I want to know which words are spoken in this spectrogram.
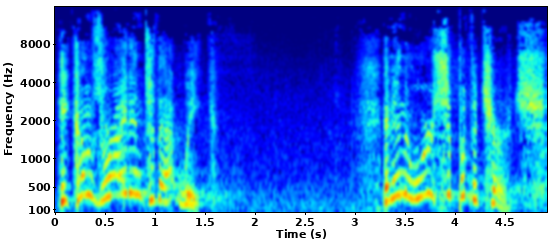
He comes right into that week. And in the worship of the church,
